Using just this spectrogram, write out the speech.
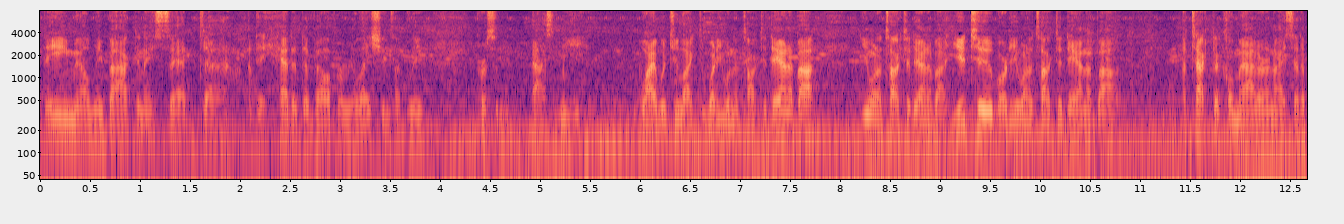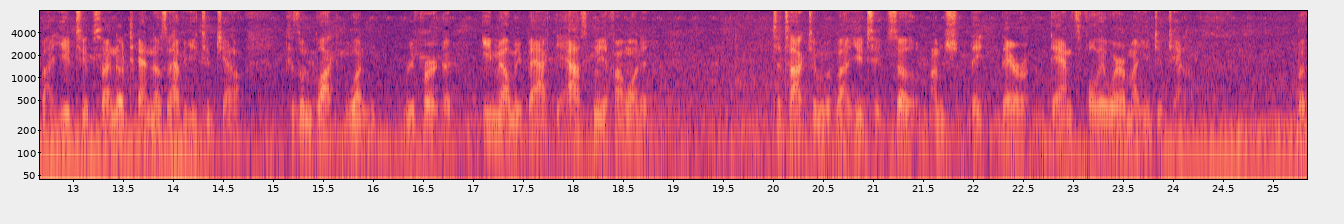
They emailed me back and they said uh, the head of developer relations, I believe, person asked me, why would you like to, what do you want to talk to Dan about? Do you want to talk to Dan about YouTube or do you want to talk to Dan about a technical matter? And I said about YouTube. So I know Dan knows I have a YouTube channel because when Block One referred, uh, emailed me back, they asked me if I wanted to talk to him about YouTube. So I'm they they're Dan's fully aware of my YouTube channel, but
